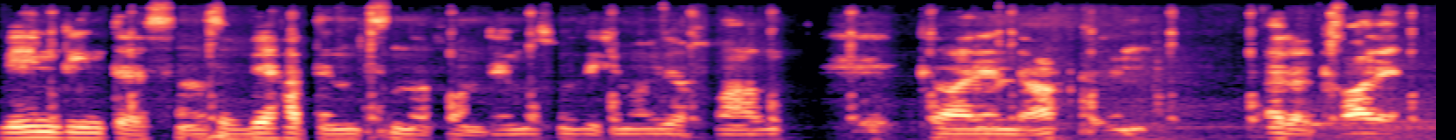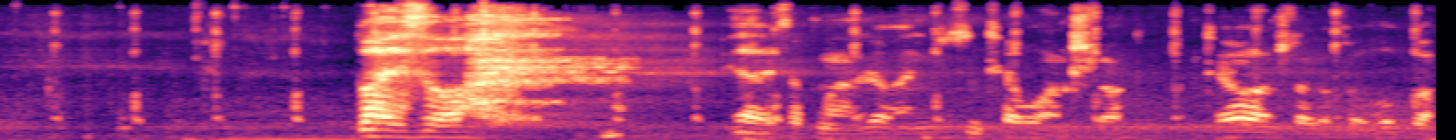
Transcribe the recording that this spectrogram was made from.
Wem dient das? Also wer hat den Nutzen davon? Den muss man sich immer wieder fragen. Gerade in der aktuellen also gerade bei so, ja, ich sag mal, ja, eigentlich ein Terroranschlag. Ein Terroranschlag auf Europa.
